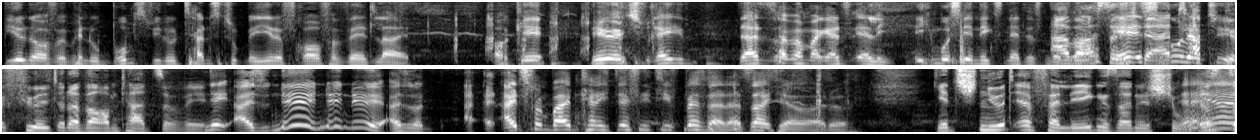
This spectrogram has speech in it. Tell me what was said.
Bielendorfer, wenn du bummst, wie du tanzt, tut mir jede Frau auf der Welt leid. Okay, dementsprechend, dann sagen wir mal ganz ehrlich, ich muss hier nichts Nettes mehr Aber sagen. hast du dich da ertappt gefühlt oder warum tat so weh? Nee, also nee, nee, nee. Also e- eins von beiden kann ich definitiv besser, das sag ich ja aber. Du. Jetzt schnürt er verlegen seine Schuhe. Ja, das ja, ist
